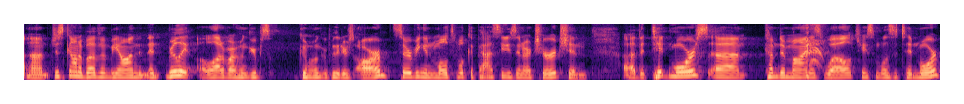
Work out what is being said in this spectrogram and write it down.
um, just gone above and beyond, and really a lot of our home groups home group leaders are serving in multiple capacities in our church. And uh, the Tidmores uh, come to mind as well. Chase and Melissa Tidmore.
